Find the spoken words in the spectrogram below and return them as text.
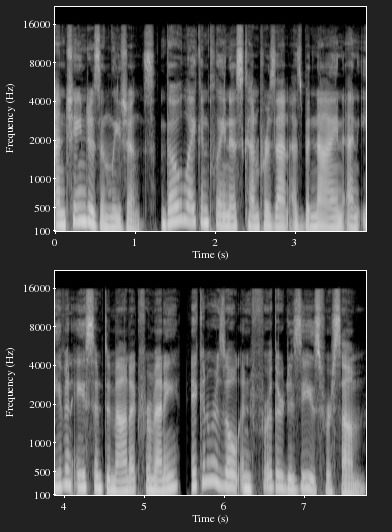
and changes in lesions. Though lichen planus can present as benign and even asymptomatic for many, it can result in further disease for some.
